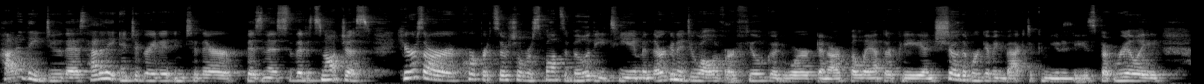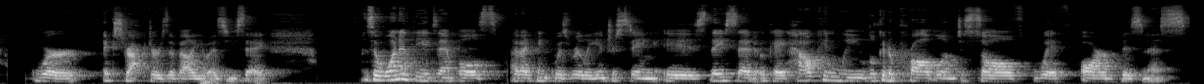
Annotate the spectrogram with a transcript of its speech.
how do they do this? How do they integrate it into their business so that it's not just here's our corporate social responsibility team and they're going to do all of our feel good work and our philanthropy and show that we're giving back to communities, but really we're extractors of value, as you say. So one of the examples that I think was really interesting is they said, okay, how can we look at a problem to solve with our business?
